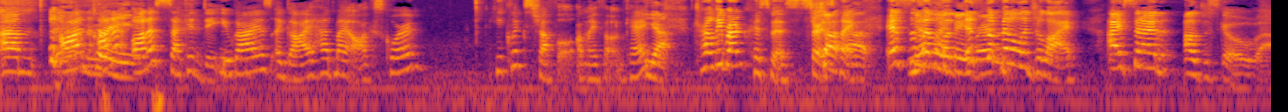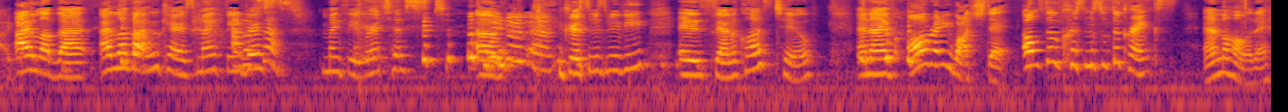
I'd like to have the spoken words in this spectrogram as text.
Um, on, on, a, on a second date, you guys, a guy had my aux cord. He clicks shuffle on my phone. Okay. Yeah. Charlie Brown Christmas starts Shut playing. up. It's the That's middle. Of, it's the middle of July. I said I'll just go. Uh, I love that. I love that. Who cares? My favorite my favoriteest um, Christmas movie is Santa Clause 2. And I've already watched it. Also Christmas with the Kranks and the holiday.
